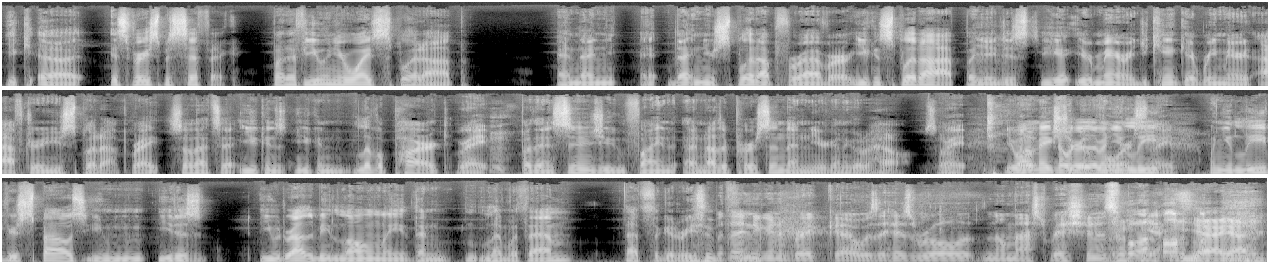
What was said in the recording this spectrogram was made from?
you c- uh, it's very specific. But if you and your wife split up, and then uh, then you're split up forever, you can split up, but you just you, you're married. You can't get remarried after you split up, right? So that's it. You can you can live apart, Right. but then as soon as you find another person, then you're going to go to hell. So Right. you want to No- make no sure that when you leave right? when you leave your spouse, you you just you would rather be lonely than live with them. That's the good reason. But then you're gonna break. Uh, was it his rule? No masturbation as well. yeah, yeah,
